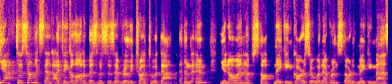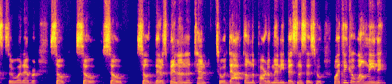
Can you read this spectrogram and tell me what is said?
Yeah, to some extent, I think a lot of businesses have really tried to adapt and and you know and have stopped making cars or whatever and started making masks or whatever. So so so so there's been an attempt to adapt on the part of many businesses who, who I think are well meaning.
